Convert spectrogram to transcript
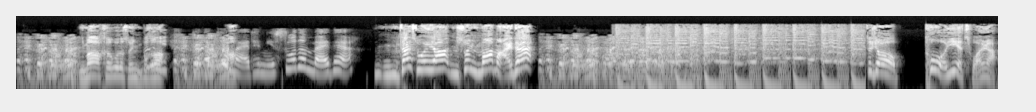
你妈喝过的水你不喝？不埋汰，你说的埋汰。你你再说一下，你说你妈埋汰，这叫唾液传染，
